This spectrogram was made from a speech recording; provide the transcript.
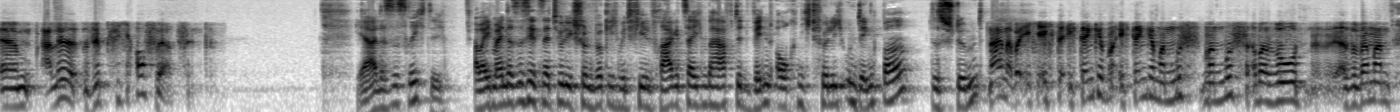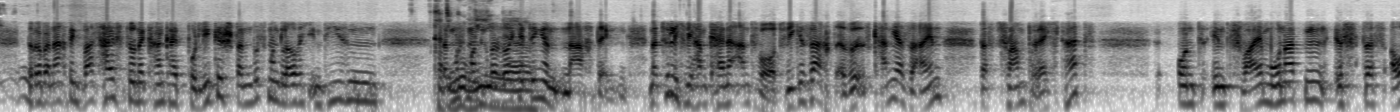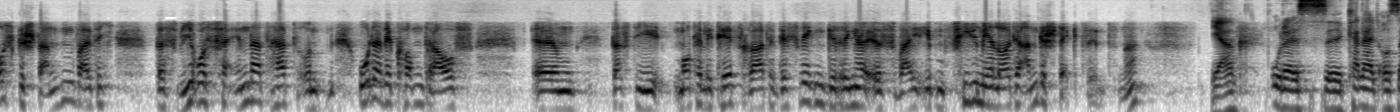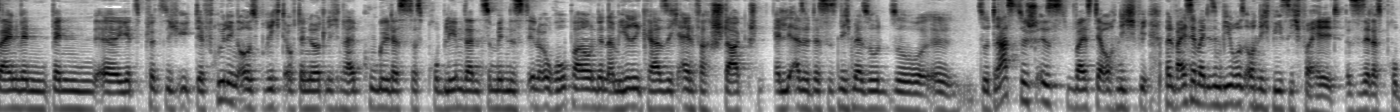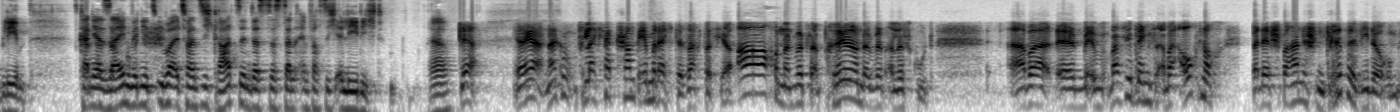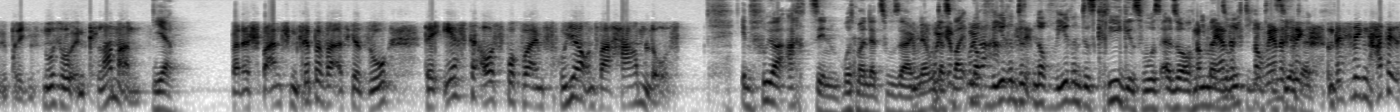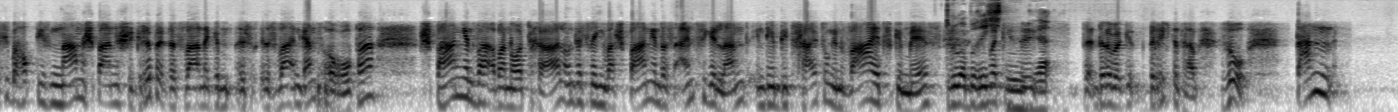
ähm, alle 70 aufwärts sind. Ja, das ist richtig. Aber ich meine, das ist jetzt natürlich schon wirklich mit vielen Fragezeichen behaftet, wenn auch nicht völlig undenkbar. Das stimmt. Nein, aber ich, ich, ich, denke, ich denke, man muss, man muss aber so, also wenn man darüber nachdenkt, was heißt so eine Krankheit politisch, dann muss man, glaube ich, in diesen dann muss man über solche. Dinge nachdenken. Natürlich, wir haben keine Antwort. Wie gesagt, also es kann ja sein, dass Trump recht hat und in zwei Monaten ist das ausgestanden, weil sich das Virus verändert hat und oder wir kommen drauf, ähm, dass die Mortalitätsrate deswegen geringer ist, weil eben viel mehr Leute angesteckt sind. Ne? Ja, oder es äh, kann halt auch sein, wenn, wenn äh, jetzt plötzlich der Frühling ausbricht auf der nördlichen Halbkugel, dass das Problem dann zumindest in Europa und in Amerika sich einfach stark, also dass es nicht mehr so, so, äh, so drastisch ist, weiß ja auch nicht, wie, man weiß ja bei diesem Virus auch nicht, wie es sich verhält. Das ist ja das Problem. Es kann ja sein, wenn jetzt überall 20 Grad sind, dass das dann einfach sich erledigt. Ja, ja, ja, ja. Na, vielleicht hat Trump eben recht, er sagt das ja. Ach, und dann wird es April und dann wird alles gut. Aber äh, was übrigens aber auch noch bei der spanischen Grippe wiederum übrigens, nur so in Klammern. Ja. Bei der spanischen Grippe war es ja so, der erste Ausbruch war im Frühjahr und war harmlos. Im Frühjahr 18, muss man dazu sagen. Ne? Und das war noch während, noch während des Krieges, wo es also auch niemand so richtig interessiert hat. Und deswegen hatte es überhaupt diesen Namen spanische Grippe. Das war eine, es, es, war in ganz Europa. Spanien war aber neutral und deswegen war Spanien das einzige Land, in dem die Zeitungen wahrheitsgemäß darüber berichten, über diese, ja. darüber berichtet haben. So, dann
